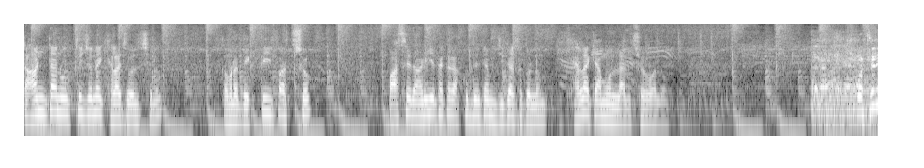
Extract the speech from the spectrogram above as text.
টান টান উত্তেজনায় খেলা চলছিল। তোমরা দেখতেই পাচ্ছ পাশে দাঁড়িয়ে থাকা কাকুদেরকে আমি জিজ্ঞাসা করলাম খেলা কেমন লাগছে বলো? কঠিন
